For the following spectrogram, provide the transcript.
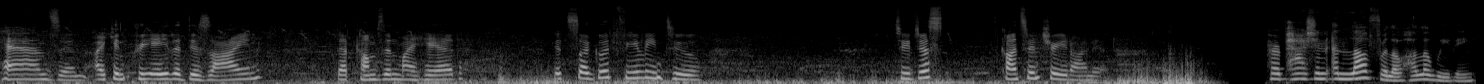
hands, and I can create a design that comes in my head. It's a good feeling to, to just concentrate on it. Her passion and love for Lauhala weaving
